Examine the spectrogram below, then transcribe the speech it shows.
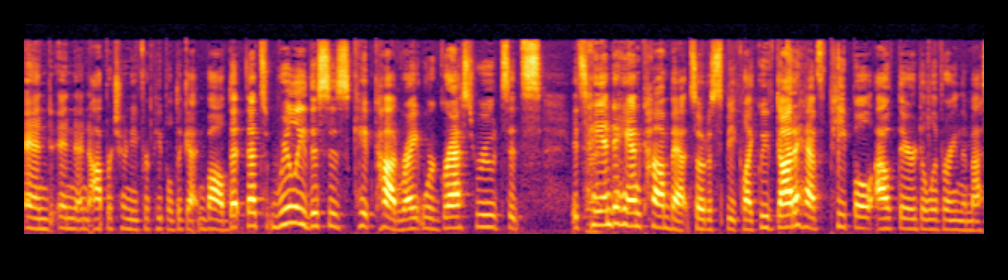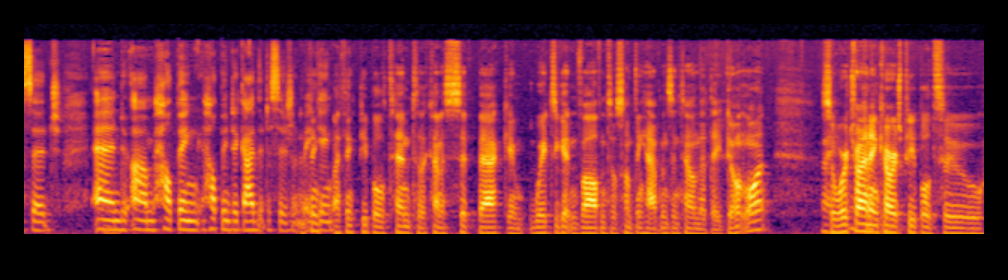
and, and an opportunity for people to get involved. That, that's really this is Cape Cod, right? We're grassroots. It's it's Right. hand-to-hand combat, so to speak. Like we've got to have people out there delivering the message and um, helping helping to guide the decision I making. think, I think people tend to kind of sit back and wait to get involved until something happens in town that they don't want. So we're trying to encourage people to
